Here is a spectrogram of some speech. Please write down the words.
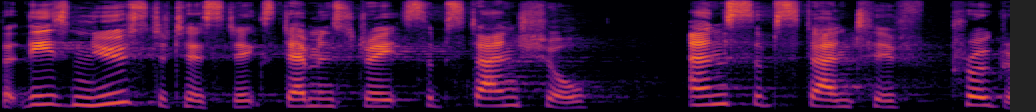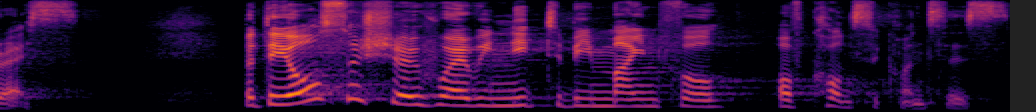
that these new statistics demonstrate substantial and substantive progress. But they also show where we need to be mindful of consequences.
